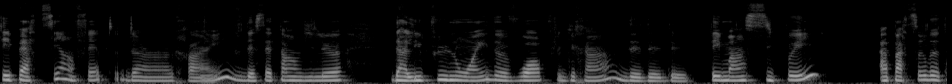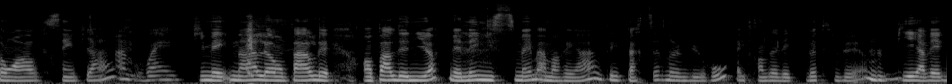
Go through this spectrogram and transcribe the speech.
tu es parti, en fait, d'un rêve, de cette envie-là d'aller plus loin, de voir plus grand, de, de, de t'émanciper à partir de ton Havre Saint-Pierre. Ah, ouais. Puis maintenant, là, on parle, de, on parle de New York, mais même ici, même à Montréal, tu partir d'un bureau, être rendu avec votre immeuble, Mhm. puis avec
